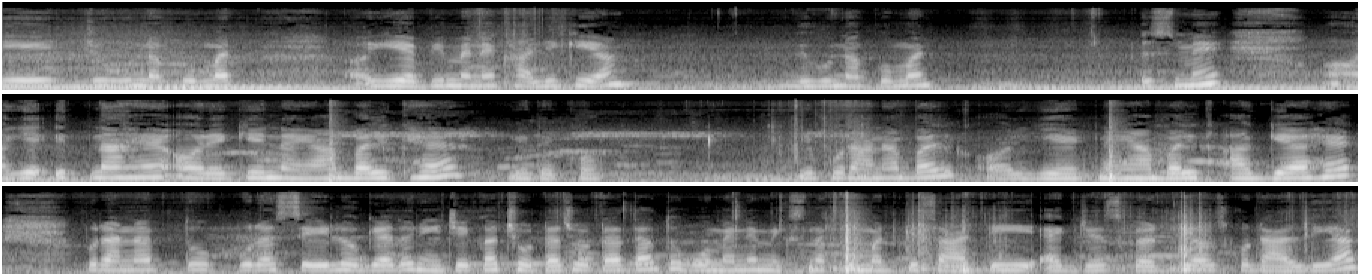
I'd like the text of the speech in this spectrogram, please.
ये जूहू नकुमत ये अभी मैंने खाली किया जूहू नकुमत इसमें ये इतना है और एक ये नया बल्क है। ये देखो। ये पुराना बल्क और ये एक नया बल्क आ गया है। पुराना तो पूरा सेल हो गया तो नीचे का छोटा छोटा था तो वो मैंने मिक्स नकुमट के साथ ही एडजस्ट कर दिया, उसको डाल दिया।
